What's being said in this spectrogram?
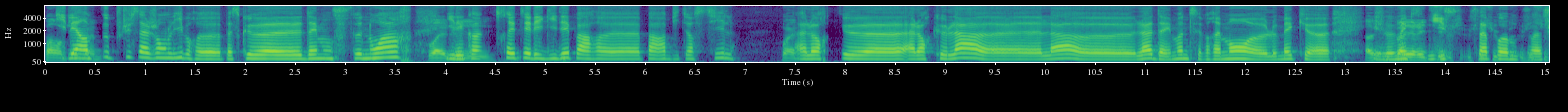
un Il peu est quand un même peu plus agent libre, euh, parce que Daemon Feu Noir, Ouais, il lui, est quand même très téléguidé par, par Bitter Steel. Ouais. Alors que, euh, alors que là, euh, là, euh, là, Daemon, c'est vraiment euh, le mec. euh, Ah, je et suis le pas mec, héritier, il je- je sa suis- pomme, je quoi. suis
